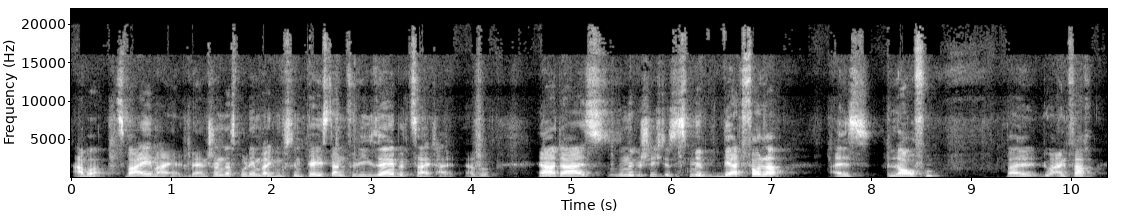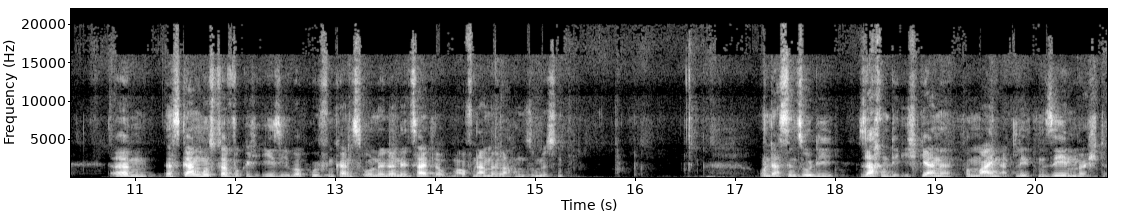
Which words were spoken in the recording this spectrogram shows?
Aber zwei Meilen wären schon das Problem, weil ich muss den Pace dann für dieselbe Zeit halten. Also ja, da ist so eine Geschichte, es ist mir wertvoller als Laufen, weil du einfach ähm, das Gangmuster wirklich easy überprüfen kannst, ohne dann eine Zeitlupenaufnahme machen zu müssen. Und das sind so die Sachen, die ich gerne von meinen Athleten sehen möchte.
